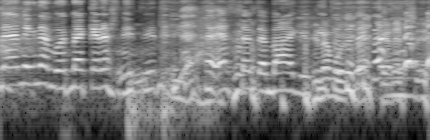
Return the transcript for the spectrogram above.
De, még nem volt megkeresni itt. Ezt szerintem vágjuk Nem volt megkeresés.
